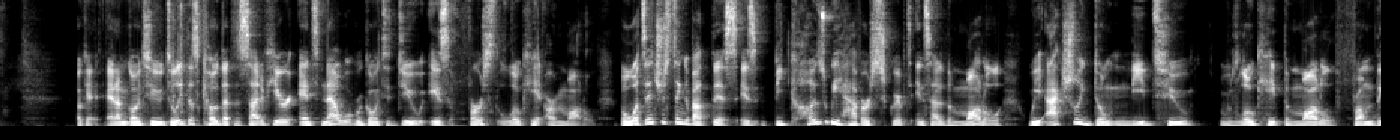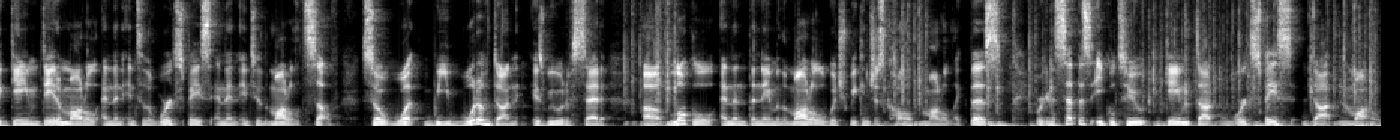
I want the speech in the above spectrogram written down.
Okay, and I'm going to delete this code that's inside of here, and now what we're going to do is first locate our model. But what's interesting about this is because we have our script inside of the model, we actually don't need to locate the model from the game data model and then into the workspace and then into the model itself. So what we would have done is we would have said uh, local and then the name of the model, which we can just call model like this. We're going to set this equal to game.workspace.model.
